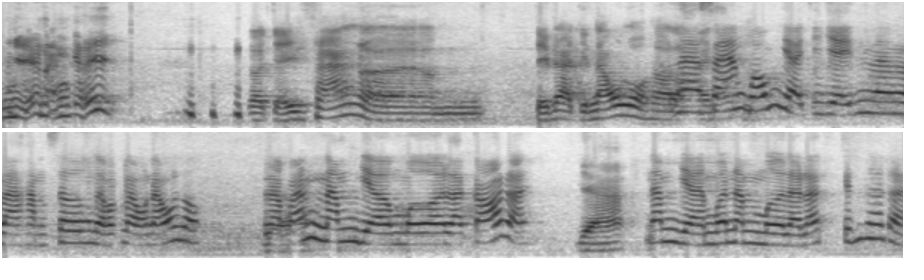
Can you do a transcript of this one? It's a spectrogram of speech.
nghĩa nặng ký. Rồi chị sáng rồi chị ra chị nấu luôn hay là sáng nấu? 4 giờ chị dậy là hầm xương rồi bắt đầu nấu luôn. Là Dạ. khoảng 5 giờ 10 là có rồi. Dạ. 5 giờ mưa 5 10 là đã chín hết rồi.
